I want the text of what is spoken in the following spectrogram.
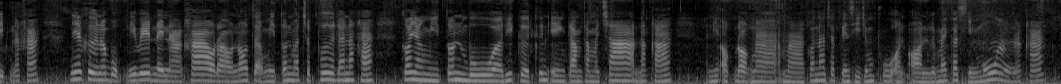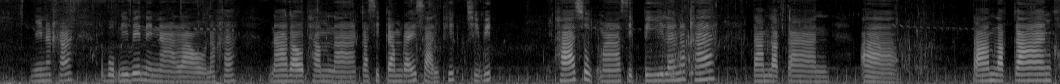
สิบนะคะ นี่คือระบบนิเวศในนาข้าวเรานอกจากมีต้นวัชพืชแล้วนะคะ ก็ยังมีต้นบัวที่เกิดขึ้นเองตามธรรมชาตินะคะ อันนี้ออกดอกนามาก็น่าจะเป็นสีชมพูอ่อนๆ หรือไม่ก็สีม่วงนะคะ นี่นะคะ ระบบนิเวศในนาเรานะคะ นาเราทำนากสิกรรมไร้สารพิษชีวิตพาสุกมา 10 ปีแล้วนะคะ ตามหลักการอ่า ตามหลักการข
